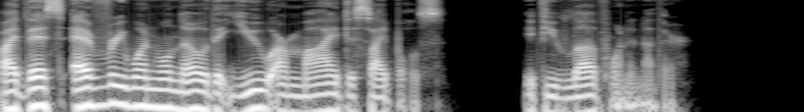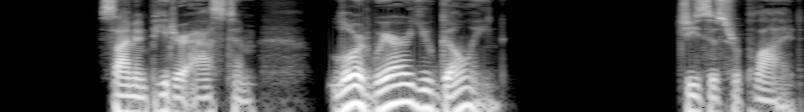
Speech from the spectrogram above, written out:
By this, everyone will know that you are my disciples, if you love one another. Simon Peter asked him, Lord, where are you going? Jesus replied,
